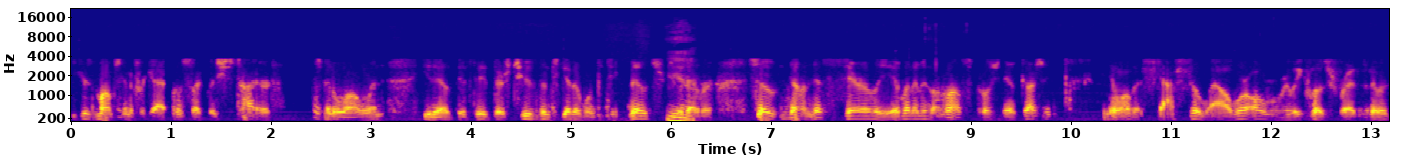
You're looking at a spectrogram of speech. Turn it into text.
because mom's going to forget. Most likely she's tired. It's been a long one. You know, if they, there's two of them together, one can take notes or Yeah. whatever. So not necessarily. And when I'm in the hospital, you know, gosh, you know, all that staff so well. We're all really close friends, and it was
